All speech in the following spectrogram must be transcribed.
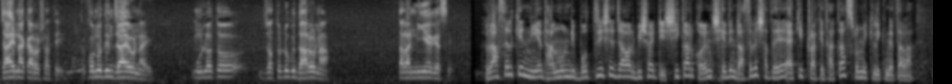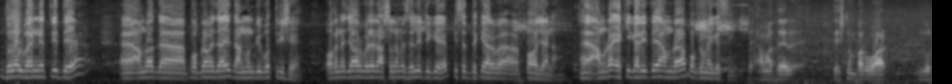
যায় না কারোর সাথে। কোনো দিন যায়ও নাই। মূলত যতটুকু ধারণা তারা নিয়ে গেছে। রাসেলকে নিয়ে ধানমন্ডি বত্রিশে যাওয়ার বিষয়টি স্বীকার করেন সেদিন রাসেলের সাথে একই ট্রাকে থাকা শ্রমিক লীগ নেতারা। দুলাল ভাইয়ের নেতৃত্বে আমরা প্রোগ্রামে যাই ধানমন্ডি বত্রিশে। ওখানে যাওয়ার পরে রাসেল নামে ছেলেটিকে পিছের দিকে আর পাওয়া যায় না। হ্যাঁ আমরা একই গাড়িতে আমরা প্রোগ্রামে গেছি। আমাদের তেইশ নম্বর ওয়ার্ড নূর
